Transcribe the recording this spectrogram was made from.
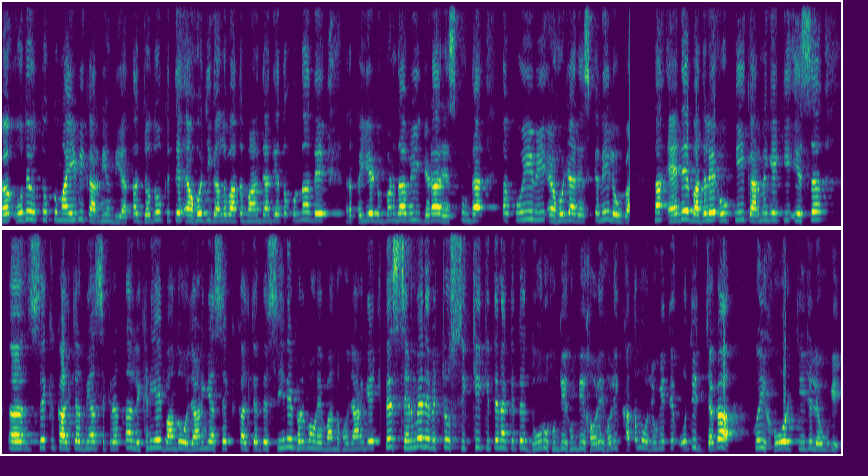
ਉਹਦੇ ਉੱਤੋਂ ਕਮਾਈ ਵੀ ਕਰਨੀ ਹੁੰਦੀ ਆ। ਤਾਂ ਜਦੋਂ ਕਿਤੇ ਇਹੋ ਜੀ ਗੱਲਬਾਤ ਬਣ ਜਾਂਦੀ ਆ ਤਾਂ ਉਹਨਾਂ ਦੇ ਰੁਪਏ ਡੁੱਬਣ ਦਾ ਵੀ ਜਿਹੜਾ ਰਿਸਕ ਹੁੰਦਾ, ਤਾਂ ਕੋਈ ਵੀ ਇਹੋ ਜਿਹਾ ਰਿਸਕ ਨਹੀਂ ਲਊਗਾ। ਤਾਂ ਇਹਦੇ ਬਦਲੇ ਉਹ ਕੀ ਕਰਨਗੇ ਕਿ ਇਸ ਸਿੱਖ ਕਲਚਰ ਦੀਆਂ ਸਕ੍ਰਿਪਟਾਂ ਲਿਖਣੀਆਂ ਹੀ ਬੰਦ ਹੋ ਜਾਣਗੀਆਂ, ਸਿੱਖ ਕਲਚਰ ਦੇ ਸੀਨੇ ਫਿਲਮਾਉਣੇ ਬੰਦ ਹੋ ਜਾਣਗੇ ਤੇ ਸਿਨੇਮੇ ਦੇ ਵਿੱਚੋਂ ਸਿੱਖੀ ਕਿਤੇ ਨਾ ਕਿਤੇ ਦੂਰ ਹੁੰਦੀ ਹੁੰਦੀ ਹੌਲੀ ਹੌਲੀ ਖਤਮ ਹੋ ਜੂਗੀ ਤੇ ਉਹਦੀ ਜਗ੍ਹਾ ਕੋਈ ਹੋਰ ਚੀਜ਼ ਲਊਗੀ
